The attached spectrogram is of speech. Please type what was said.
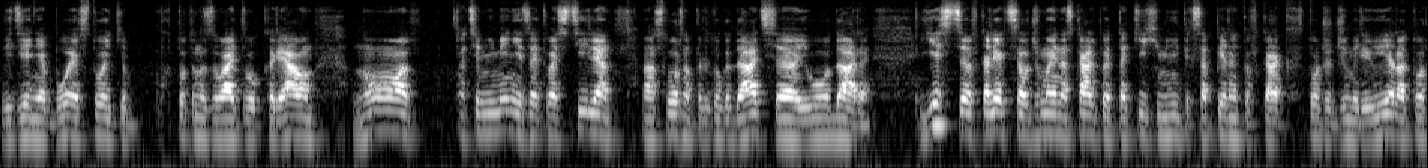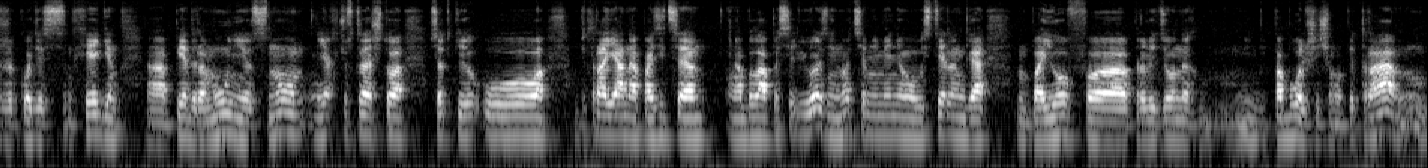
ведения боя в стойке. Кто-то называет его корявым, но тем не менее из-за этого стиля а, сложно предугадать а, его удары. Есть в коллекции Алджимейна скальпы таких именитых соперников, как тот же Джимми Ривера, тот же Коди Сенхеген, а, Педро Муниус. Но я хочу сказать, что все-таки у Петра Яна позиция была посерьезнее, но тем не менее у Стерлинга боев а, проведенных побольше, чем у Петра. Ну,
